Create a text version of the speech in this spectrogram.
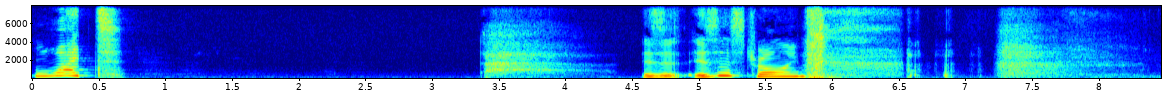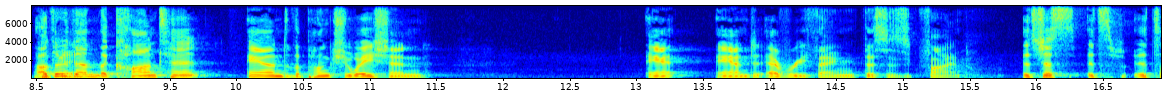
What? Is it is this trolling? Other Okay. than the content and the punctuation and and everything, this is fine. It's just it's it's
